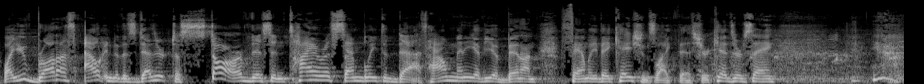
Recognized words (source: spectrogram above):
Why, you've brought us out into this desert to starve this entire assembly to death. How many of you have been on family vacations like this? Your kids are saying, you know,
